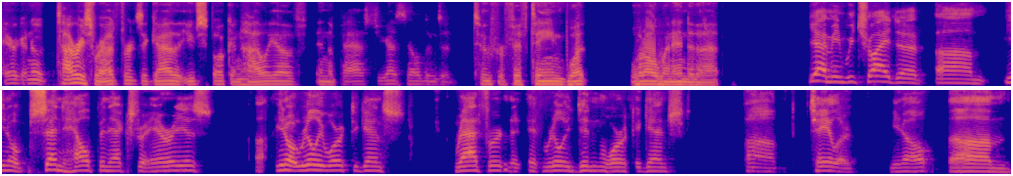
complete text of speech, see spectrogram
Eric, I know Tyrece Radford's a guy that you've spoken highly of in the past. You guys held him to two for fifteen. What what all went into that? Yeah, I mean, we tried to, um, you know, send help in extra areas. Uh, you know, it really worked against Radford, and it, it really didn't work against um, Taylor. You know, um,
